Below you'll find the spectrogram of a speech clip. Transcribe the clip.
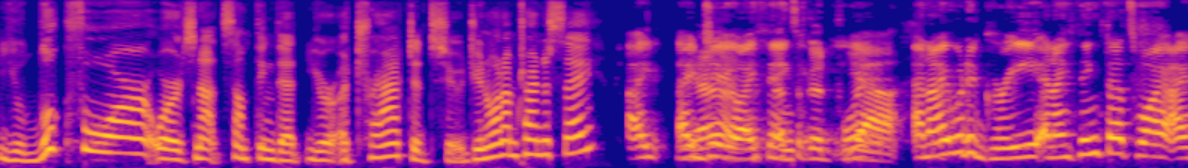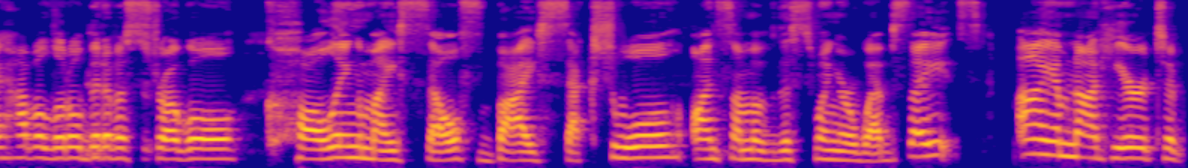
you look for or it's not something that you're attracted to. Do you know what I'm trying to say? I, I yeah, do. I think that's a good point. Yeah. And I would agree. And I think that's why I have a little bit of a struggle calling myself bisexual on some of the swinger websites. I am not here to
